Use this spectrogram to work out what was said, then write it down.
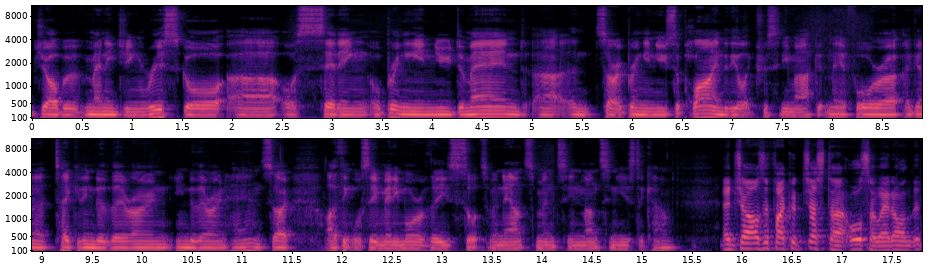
job of managing risk or uh, or setting or bringing in new demand uh, and sorry, bringing new supply into the electricity market, and therefore uh, are going to take it into their own into their own hands. So I think we'll see many more of these sorts of announcements in months and years to come. And Giles, if I could just uh, also add on,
